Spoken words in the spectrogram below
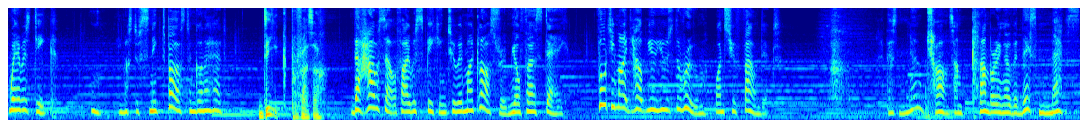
where is Deek? Hmm, he must have sneaked past and gone ahead. Deek, Professor. The house elf I was speaking to in my classroom your first day. Thought he might help you use the room once you've found it. There's no chance I'm clambering over this mess.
